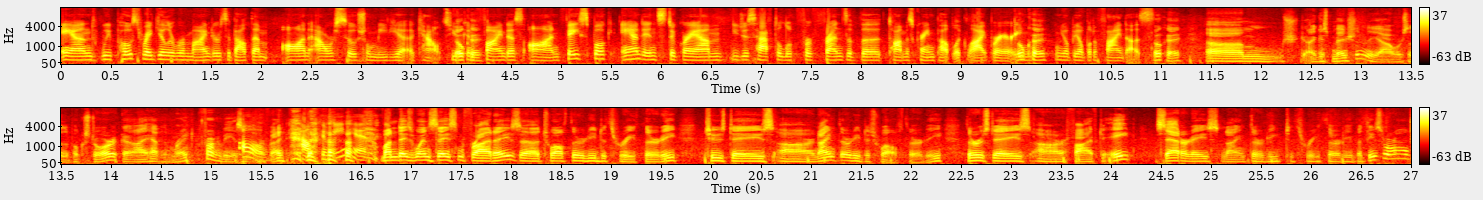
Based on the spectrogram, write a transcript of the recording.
and we post regular reminders about them on our social media accounts. You Okay. can find us on Facebook and Instagram. You just have to look for Friends of the Thomas Crane Public Library, Okay. and you'll be able to find us. Okay. Um, I guess mention the hours of the bookstore. I have them right in front of me, as a Oh, matter of how convenient. Mondays, Wednesdays, and Fridays, uh, 12:30 to 3:30. Tuesdays are 9:30 to 12:30. Thursdays are 5 to 8. Saturdays, 9:30 to 3:30. But these are all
